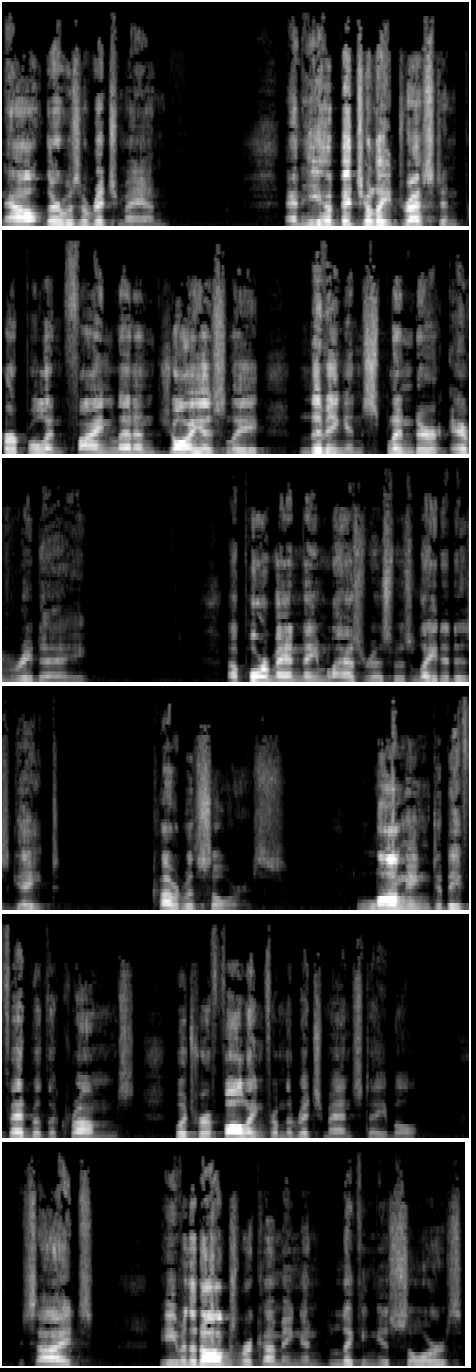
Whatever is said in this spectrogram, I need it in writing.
Now, there was a rich man, and he habitually dressed in purple and fine linen, joyously living in splendor every day. A poor man named Lazarus was laid at his gate, covered with sores, longing to be fed with the crumbs which were falling from the rich man's table. Besides, even the dogs were coming and licking his sores.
